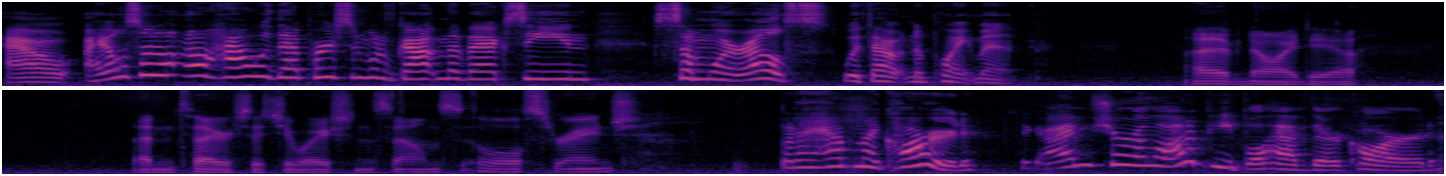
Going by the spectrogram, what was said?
how I also don't know how that person would have gotten the vaccine somewhere else without an appointment. I have no idea. That entire situation sounds a little strange. But I have my card. Like I'm sure a lot of people have their card.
